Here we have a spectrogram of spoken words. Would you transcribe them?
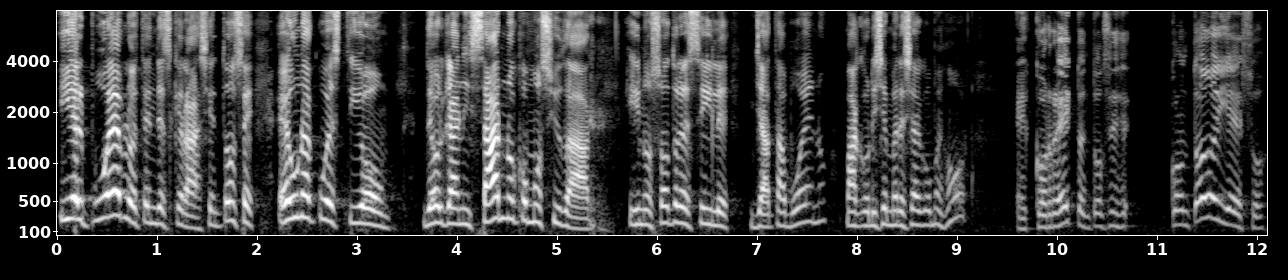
y el pueblo está en desgracia. Entonces, es una cuestión de organizarnos como ciudad y nosotros decirle, ya está bueno, Macorís se merece algo mejor. Es correcto, entonces, con todo y eso,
